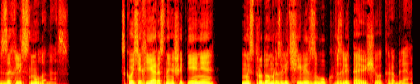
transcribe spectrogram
захлестнула нас. Сквозь их яростное шипение мы с трудом различили звук взлетающего корабля.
